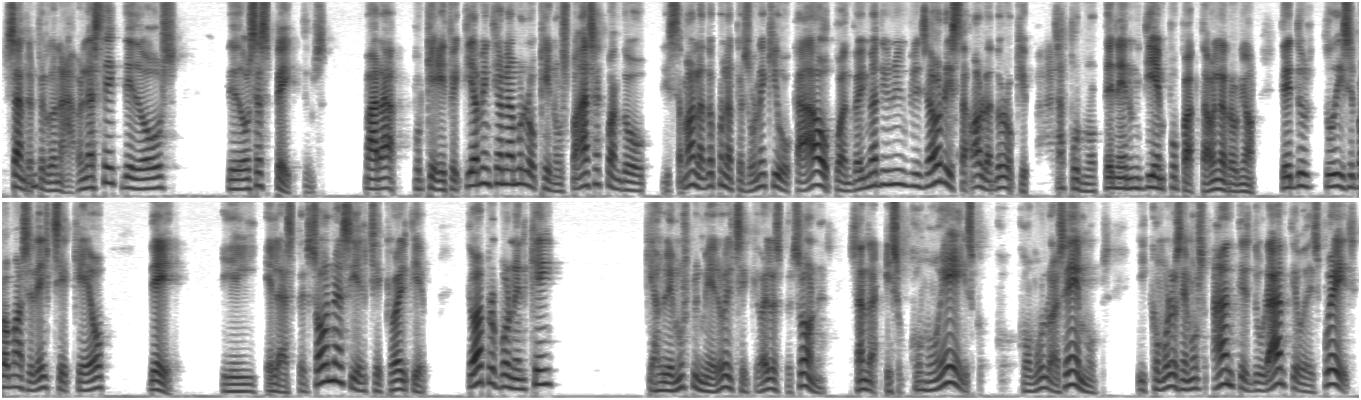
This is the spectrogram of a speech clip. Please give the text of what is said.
Sandra, perdona, hablaste de dos, de dos aspectos para, porque efectivamente hablamos lo que nos pasa cuando estamos hablando con la persona equivocada o cuando hay más de un influenciador y estamos hablando de lo que pasa por no tener un tiempo pactado en la reunión. Entonces tú, dices, vamos a hacer el chequeo de, las personas y el chequeo del tiempo. Te voy a proponer que, que hablemos primero del chequeo de las personas. Sandra, ¿eso cómo es? ¿Cómo lo hacemos? ¿Y cómo lo hacemos antes, durante o después?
